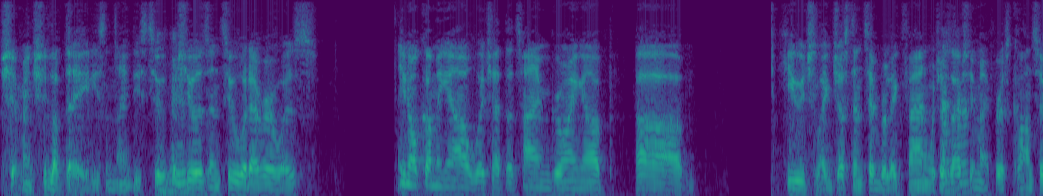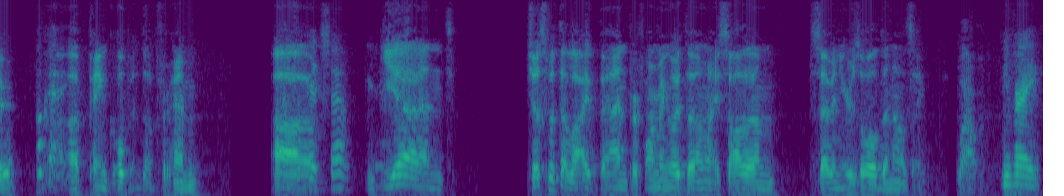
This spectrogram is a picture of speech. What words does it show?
Shit, I mean, she loved the '80s and '90s too, but Mhm. she was into whatever was, you know, coming out. Which at the time, growing up, um, huge like Justin Timberlake fan, which was Uh-huh. actually my first concert. Okay. Uh, Pink opened up for him. That's Uh, a good show. yeah, and just with the live band performing with them, I saw them seven years old, and I was like, wow, You're right.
